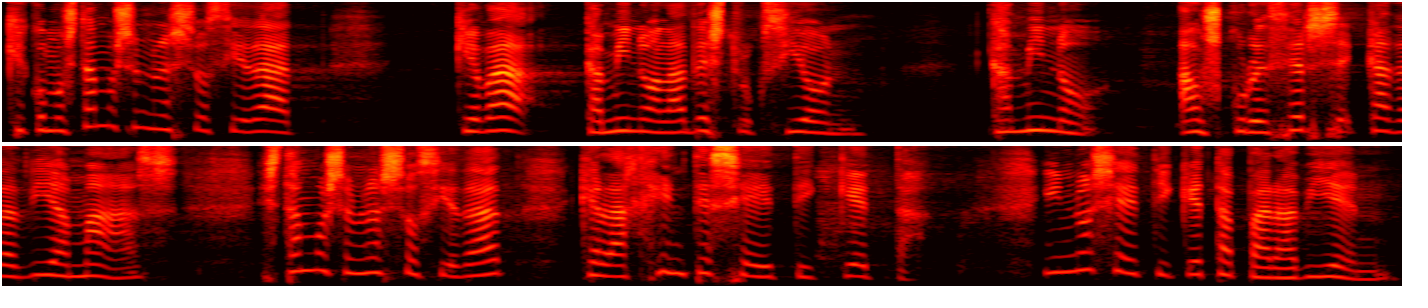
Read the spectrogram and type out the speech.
que como estamos en una sociedad que va camino a la destrucción, camino a oscurecerse cada día más, estamos en una sociedad que la gente se etiqueta. Y no se etiqueta para bien,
